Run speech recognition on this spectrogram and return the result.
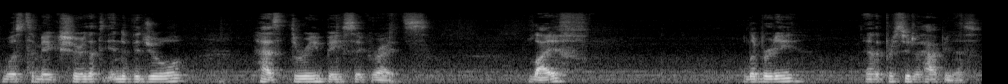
was to make sure that the individual has three basic rights life, liberty, and the pursuit of happiness.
